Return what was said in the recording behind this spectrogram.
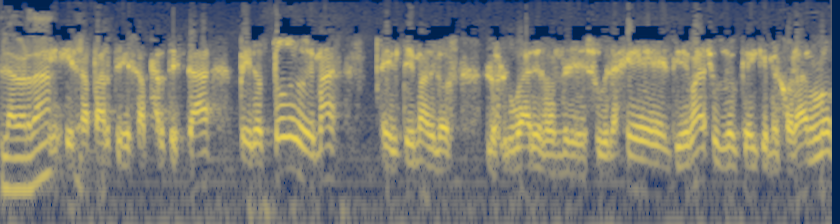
la verdad. Eh, esa parte, esa parte está, pero todo lo demás el tema de los, los lugares donde sube la gente y demás, yo creo que hay que mejorarlo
